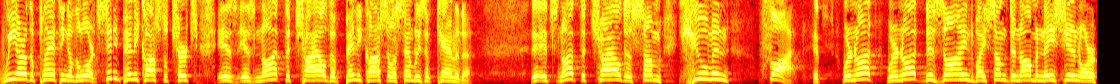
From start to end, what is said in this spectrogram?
We are the planting of the Lord. City Pentecostal Church is, is not the child of Pentecostal Assemblies of Canada. It's not the child of some human thought. It's, we're not, we're not designed by some denomination or,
